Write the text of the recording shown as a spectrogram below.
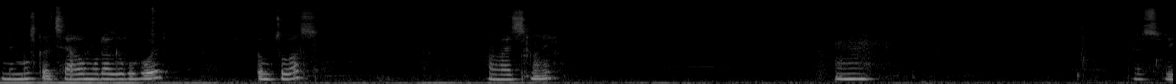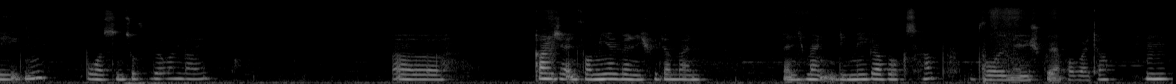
eine Muskelzerrung oder so geholt. Irgend sowas. Man weiß es noch nicht. Mhm. Deswegen. Boah, es sind so viele online. Äh, kann ich ja informieren, wenn ich wieder mein. Wenn ich mein, die Megabox habe. Obwohl, nee, ich spiele einfach weiter. Hm.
